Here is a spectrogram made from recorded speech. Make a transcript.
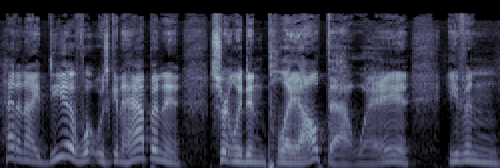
had an idea of what was going to happen and certainly didn't play out that way. And even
